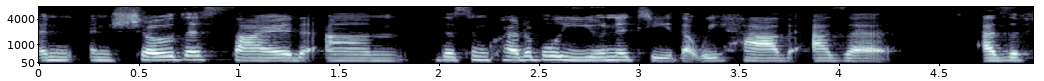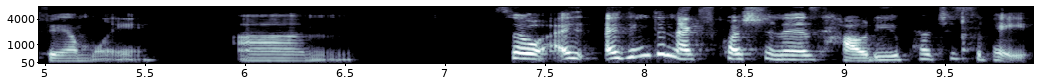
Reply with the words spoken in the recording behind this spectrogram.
and, and show this side, um, this incredible unity that we have as a as a family. Um, so I, I think the next question is, how do you participate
